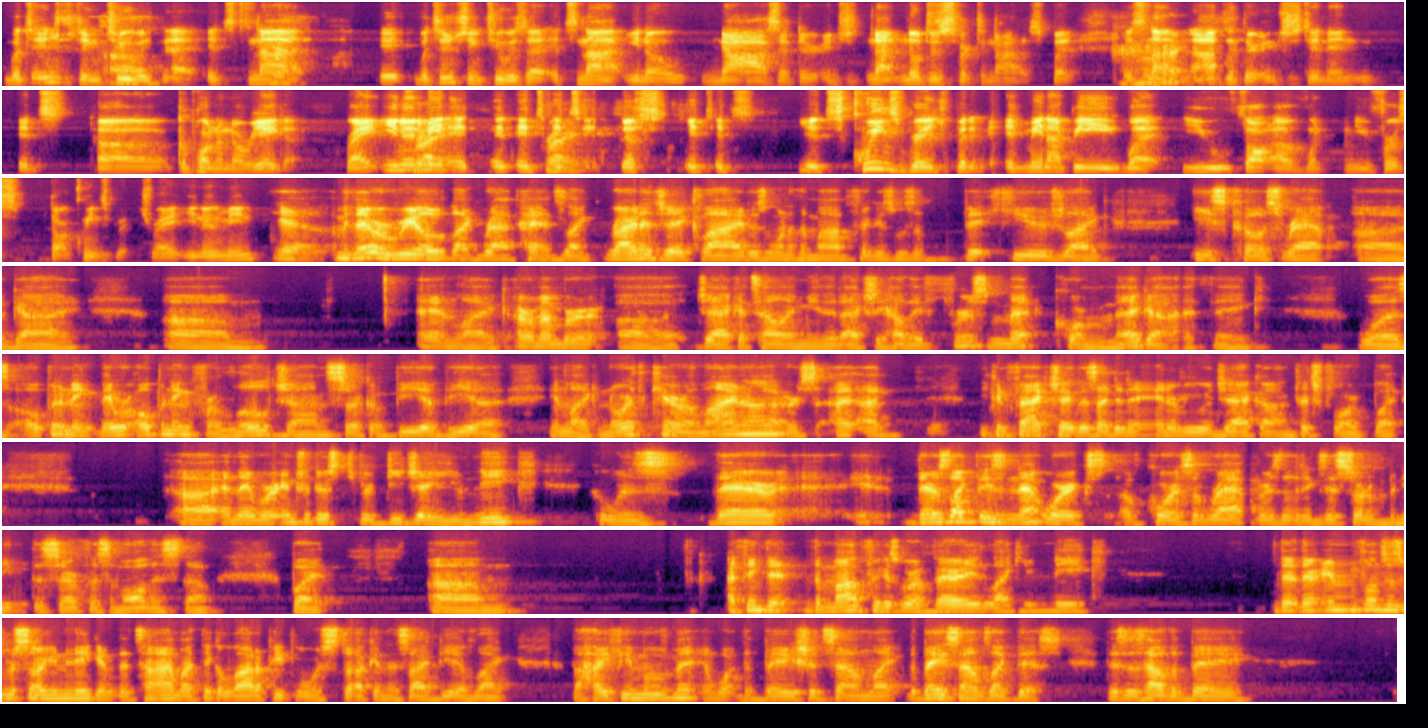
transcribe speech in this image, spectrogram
what's interesting too um, is that it's not yeah. it, what's interesting too is that it's not you know Nas that they're interested not no disrespect to Nas but it's not right. Nas that they're interested in it's uh Capone Noreaga, right you know what right. I mean it, it, it right. it's, it's just it, it's it's Queensbridge, but it, it, may not be what you thought of when you first thought Queensbridge, right? You know what I mean? Yeah, I mean they were real like rap heads. Like Rydah J. Klyde, who's one of the Mob Figaz, was a bit huge like East Coast rap uh, guy. Um, and like I remember uh, Jacka telling me that actually how they first met Cormega, I think, was opening. They were opening for Lil Jon circa Bia Bia in like North Carolina, or I, I you can fact check this. I did an interview with Jack on Pitchfork, but uh, and they were introduced through DJ Unique, who was there. there's like these networks, of course, of rappers that exist sort of beneath the surface of all this stuff, but um, I think that the Mob Figaz were a very like unique. Their, their influences were so unique, and at the time, I think a lot of people were stuck in this idea of like the hyphy movement and what the Bay should sound like. The Bay sounds like this. This is how the Bay,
